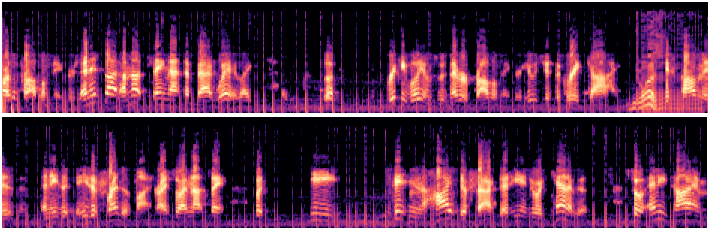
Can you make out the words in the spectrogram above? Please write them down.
are the problem makers. And it's not I'm not saying that in a bad way. Like look, Ricky Williams was never a problem maker. He was just a great guy. It was. His problem is, and he's a, he's a friend of mine, right? So I'm not saying, but he didn't hide the fact that he enjoyed cannabis. So anytime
